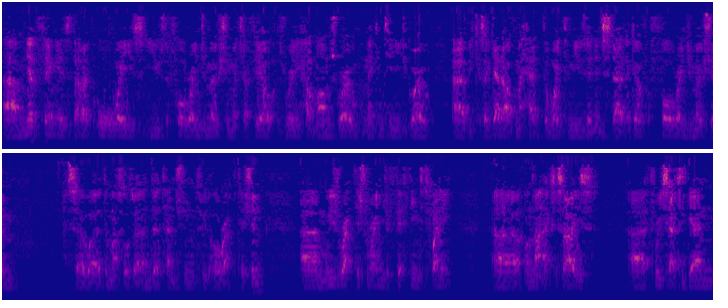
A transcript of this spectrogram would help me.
Um, the other thing is that I've always used a full range of motion which I feel has really helped my arms grow and they continue to grow uh, because I get out of my head the weight I'm using instead I go for full range of motion so uh, the muscles are under tension through the whole repetition. Um, we use a repetition range of 15 to 20 uh, on that exercise. Uh, three sets again,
